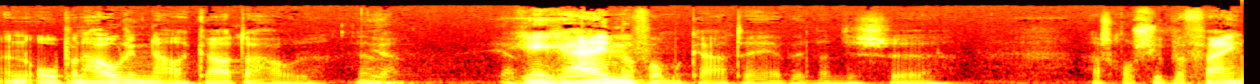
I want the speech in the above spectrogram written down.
een open houding naar elkaar te houden. Ja. Ja, ja. Geen geheimen voor elkaar te hebben. Dat is, eh, dat is gewoon super fijn.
